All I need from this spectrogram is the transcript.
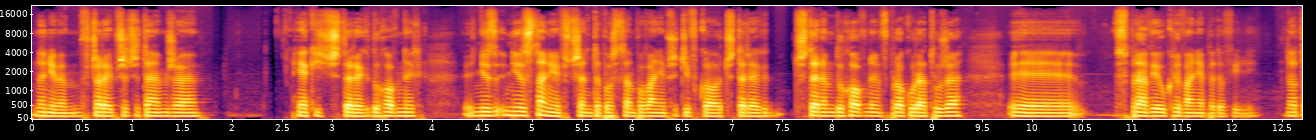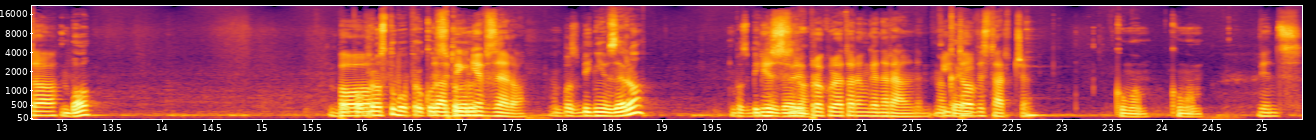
no nie wiem, wczoraj przeczytałem, że jakiś czterech duchownych nie, nie zostanie wszczęte postępowanie przeciwko czterech, czterem duchownym w prokuraturze yy, w sprawie ukrywania pedofilii. No to Bo? bo, po prostu, bo prokurator... Zbigniew Zero Bo Zbigniew Zero? Bo Zbigniew jest Zero. prokuratorem generalnym i Okej. to wystarczy. Kumam, kumam. Więc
